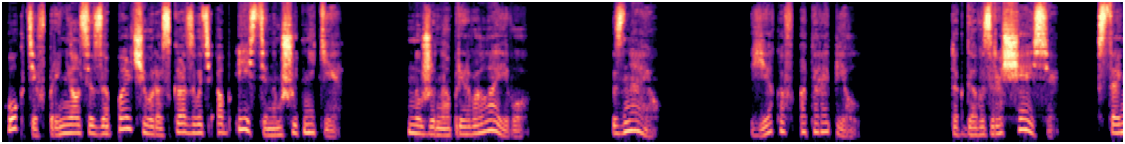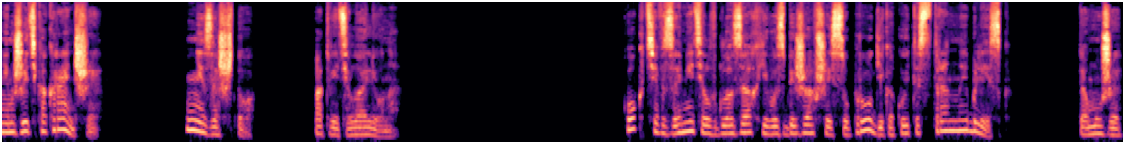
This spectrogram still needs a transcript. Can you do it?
Коктев принялся запальчиво рассказывать об истинном шутнике, но жена прервала его. «Знаю». Яков оторопел. «Тогда возвращайся, станем жить как раньше». «Ни за что», — ответила Алена. Коктев заметил в глазах его сбежавшей супруги какой-то странный блеск. К тому же,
